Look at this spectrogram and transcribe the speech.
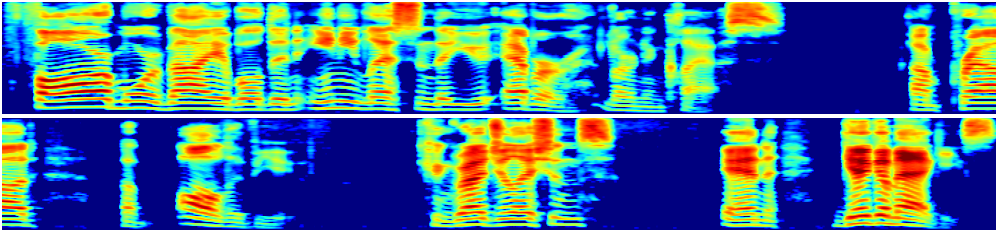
far more valuable than any lesson that you ever learned in class. I'm proud of all of you. Congratulations and Gig 'em Aggies.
